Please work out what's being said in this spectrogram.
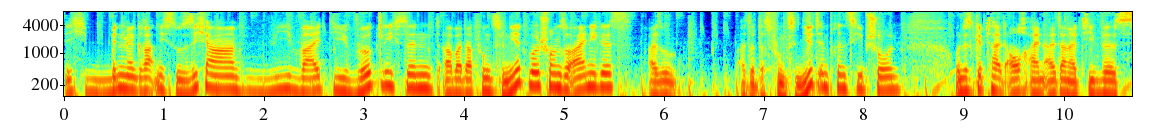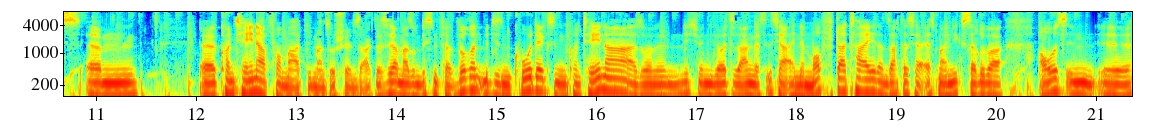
Ich bin mir gerade nicht so sicher, wie weit die wirklich sind, aber da funktioniert wohl schon so einiges. Also, also das funktioniert im Prinzip schon. Und es gibt halt auch ein alternatives ähm, äh, Container-Format, wie man so schön sagt. Das ist ja immer so ein bisschen verwirrend mit diesen Codecs in den Container. Also nicht, wenn die Leute sagen, das ist ja eine MOV-Datei, dann sagt das ja erstmal nichts darüber aus, in, äh,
